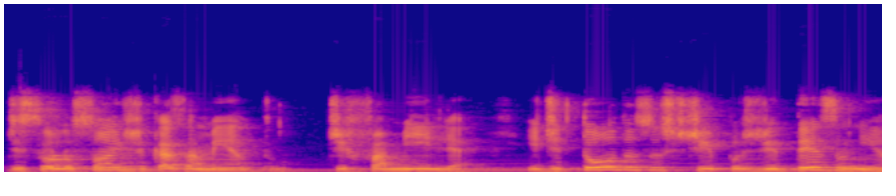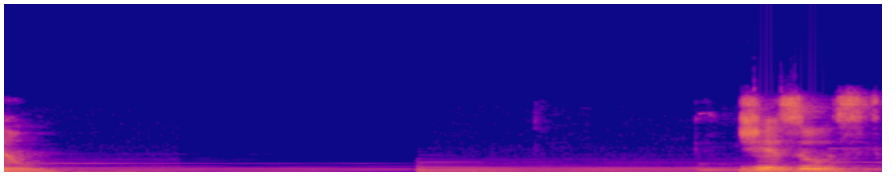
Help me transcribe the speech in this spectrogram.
dissoluções de casamento, de família e de todos os tipos de desunião. Jesus,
